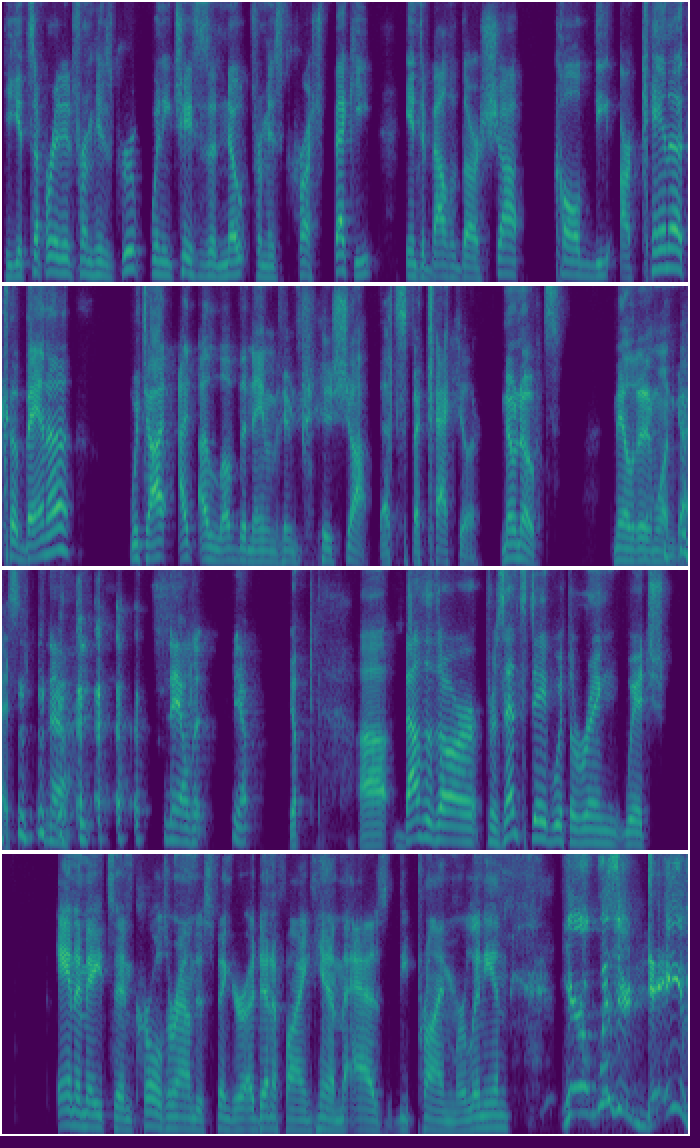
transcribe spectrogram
He gets separated from his group when he chases a note from his crush Becky into Balthazar's shop called the Arcana Cabana, which I I, I love the name of him, his shop. That's spectacular. No notes. Nailed it in one, guys. No, nailed it. Yep. Yep. Uh, Balthazar presents Dave with the ring, which animates and curls around his finger, identifying him as the Prime Merlinian. You're a wizard, Dave.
